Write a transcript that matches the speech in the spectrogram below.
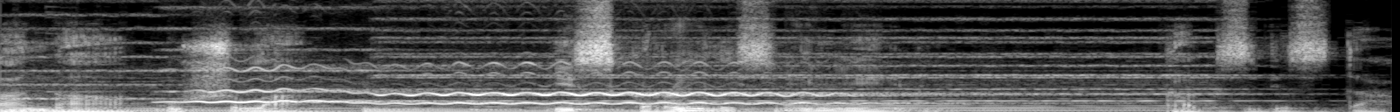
она ушла И скрылась в небе, как звезда.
